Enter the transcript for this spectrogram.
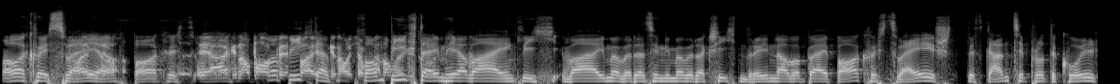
Power Quest 2, ja. Power Quest 2. Ja, genau, Power Quest 2. Genau, vom Peak Time her war eigentlich, war immer wieder, sind immer wieder Geschichten drin, aber bei Power Quest 2 ist das ganze Protokoll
